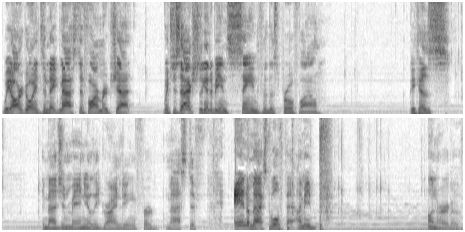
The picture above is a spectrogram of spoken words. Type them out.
We are going to make Mastiff armor, chat. Which is actually going to be insane for this profile. Because imagine manually grinding for Mastiff and a maxed wolf pet. I mean, pff, unheard of.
